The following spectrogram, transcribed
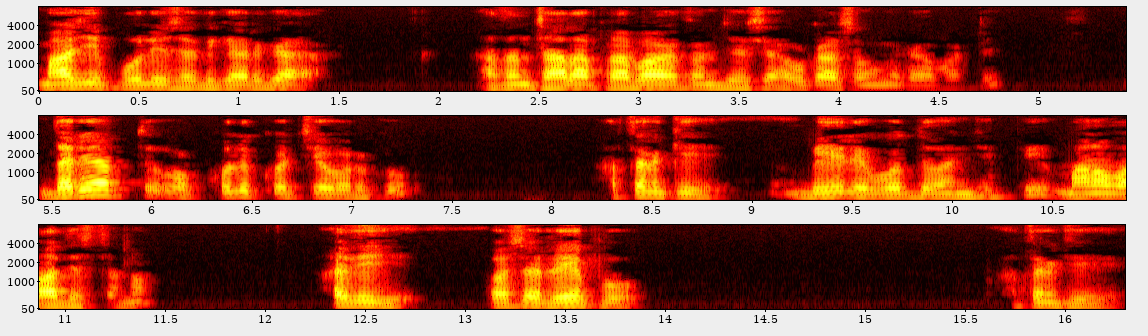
మాజీ పోలీస్ అధికారిగా అతను చాలా ప్రభావితం చేసే అవకాశం ఉంది కాబట్టి దర్యాప్తు ఒక కొలిక్కి వచ్చే వరకు అతనికి బెయిల్ ఇవ్వద్దు అని చెప్పి మనం వాదిస్తున్నాం. అది బహుశా రేపు అతనికి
